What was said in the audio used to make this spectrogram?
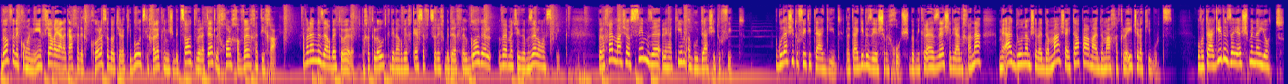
באופן עקרוני, אפשר היה לקחת את כל השדות של הקיבוץ, לחלק למשבצות ולתת לכל חבר חתיכה. אבל אין בזה הרבה תועלת. בחקלאות כדי להרוויח כסף צריך בדרך כלל גודל, והאמת שגם זה לא מספיק. ולכן מה שעושים זה להקים אגודה שיתופית. אגודה שיתופית היא תאגיד, לתאגיד הזה יש רכוש. במקרה הזה של יד חנה, 100 דונם של אדמה שהייתה פעם האדמה החקלאית של הקיבוץ. ובתאגיד הזה יש מניות.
